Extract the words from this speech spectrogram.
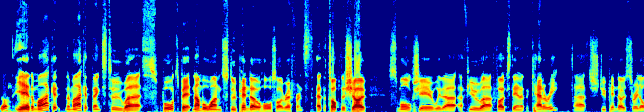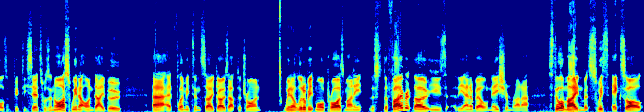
Josh? Yeah, the market, the market, thanks to uh, Sportsbet. Number one, Stupendo, horse I referenced at the top of the show. Small share with uh, a few uh, folks down at the Cattery. Uh, Stupendo's three dollars and fifty cents was a nice winner on debut uh, at Flemington, so it goes up to try and win a little bit more prize money. The, the favourite though is the Annabel Neasham runner, still a maiden, but Swiss Exile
